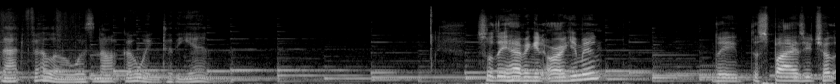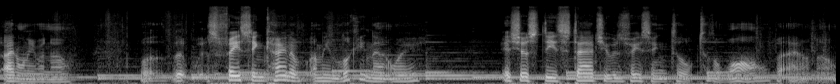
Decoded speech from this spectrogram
That fellow was not going to the inn. So they having an argument? They despise each other? I don't even know. Well, it was facing kind of, I mean, looking that way. It's just the statue is facing to, to the wall, but I don't know.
